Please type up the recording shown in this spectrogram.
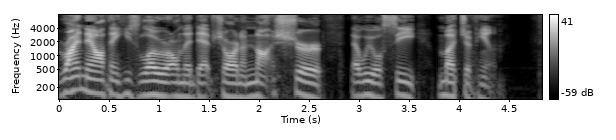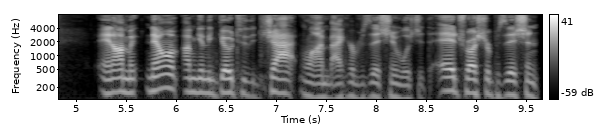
Right now, I think he's lower on the depth chart. And I'm not sure that we will see much of him. And I'm now I'm, I'm going to go to the jack linebacker position, which is the edge rusher position.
